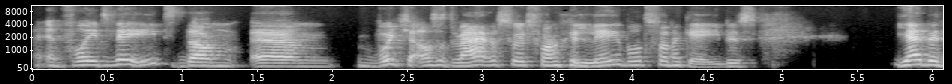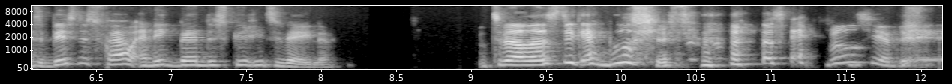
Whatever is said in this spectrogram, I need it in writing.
En voor je het weet, dan um, word je als het ware een soort van gelabeld van oké, dus jij bent de businessvrouw en ik ben de spirituele. Terwijl dat is natuurlijk echt bullshit. dat is echt bullshit.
